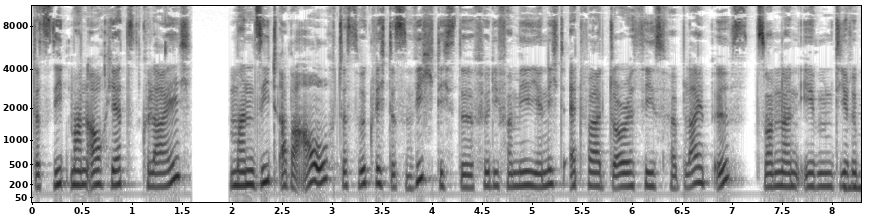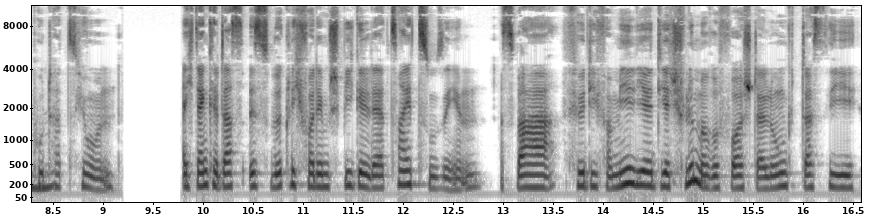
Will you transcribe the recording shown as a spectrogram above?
Das sieht man auch jetzt gleich. Man sieht aber auch, dass wirklich das Wichtigste für die Familie nicht etwa Dorothys Verbleib ist, sondern eben die mhm. Reputation. Ich denke, das ist wirklich vor dem Spiegel der Zeit zu sehen. Es war für die Familie die schlimmere Vorstellung, dass sie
